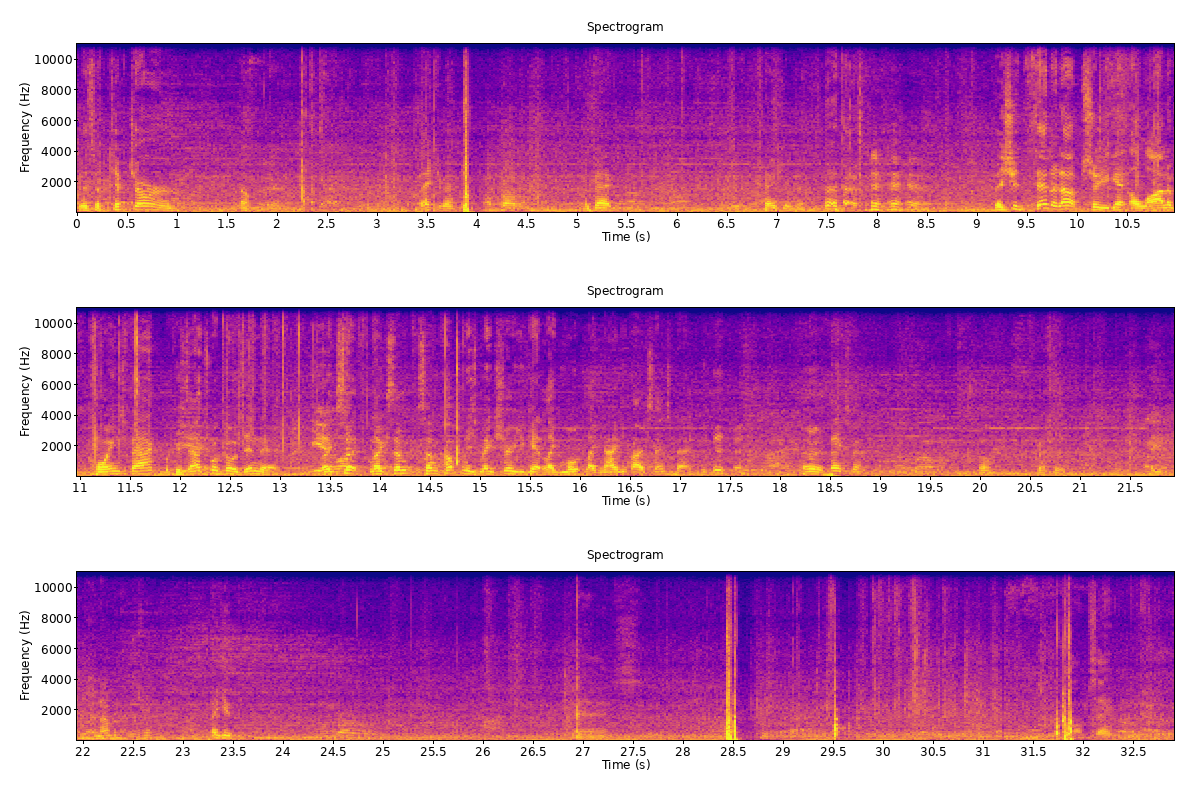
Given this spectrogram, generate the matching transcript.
There's a tip jar or... Oh, there. Thank you, man. No problem. In fact, thank you. They should set it up so you get a lot of coins back because that's what goes in there. Yeah, like so, like some some companies make sure you get like mo- like 95 cents back. All right, thanks, man. No Oh, that's it. My number? Thank you. Yes. All I'm saying.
